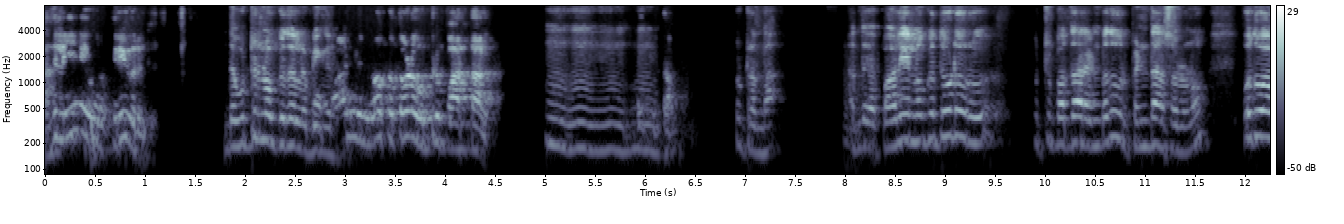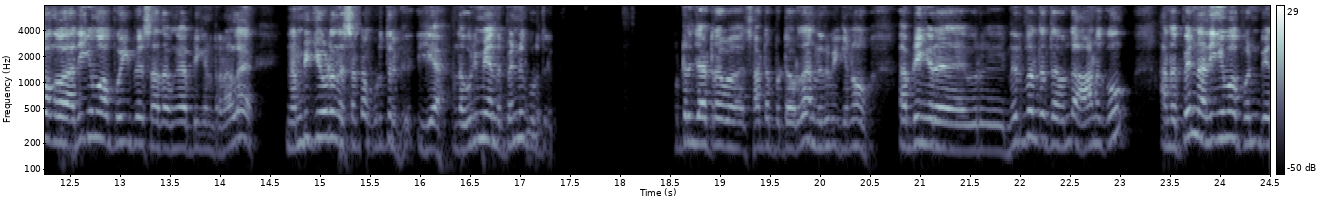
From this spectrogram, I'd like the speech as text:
அதுலயே ஒரு பிரிவு இருக்கு. இந்த உற்று நோக்குதல் அப்படிங்கிறது. பாலியல் நோக்கத்தோட உற்று பார்த்தால். ம், ம், ம், ம். குற்றம். குற்றம் தான். அந்த பாலியல் நோக்கத்தோடு ஒரு உற்று பார்த்தார் என்பது ஒரு பெண் தான் சொல்லணும். பொதுவாக அவங்க அதிகமாக பொய் பேசாதவங்க அப்படிங்கறதுனால நம்பிக்கையோடு அந்த சட்டம் கொடுத்துருக்கு இல்லையா? அந்த உரிமை அந்த பெண்ணுக்கு கொடுத்துருக்கு. குற்றஞ்சாற்ற சாட்டப்பட்டவர் தான் நிரூபிக்கணும் அப்படிங்கிற ஒரு நிர்பந்தத்தை வந்து ஆணுக்கும் அந்த பெண் அதிகமாக பெண் பே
